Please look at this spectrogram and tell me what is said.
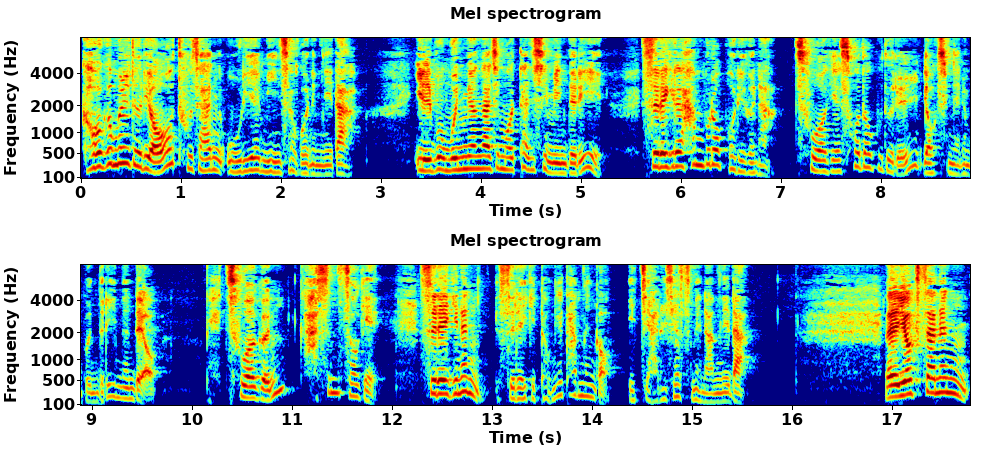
거금을 들여 투자한 우리의 민속원입니다. 일부 문명하지 못한 시민들이 쓰레기를 함부로 버리거나 추억의 소도구들을 욕심내는 분들이 있는데요. 네, 추억은 가슴 속에, 쓰레기는 쓰레기통에 담는 거 잊지 않으셨으면 합니다. 네, 역사는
